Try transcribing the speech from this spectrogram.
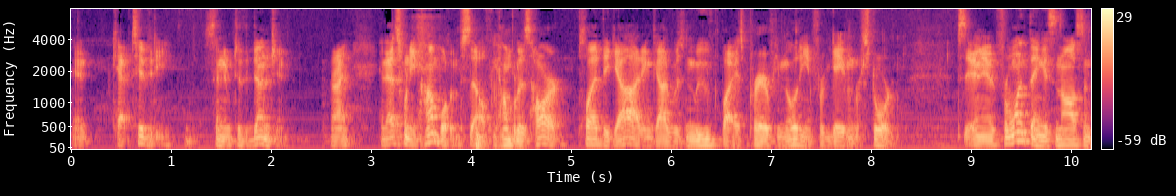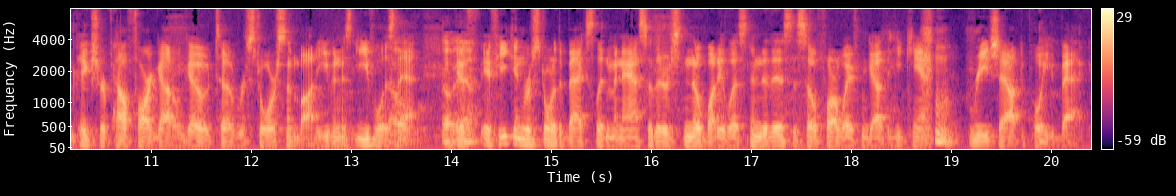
And captivity, sent him to the dungeon, right? And that's when he humbled himself. He humbled his heart, pled to God, and God was moved by his prayer of humility and forgave and restored. And for one thing, it's an awesome picture of how far God will go to restore somebody, even as evil as Oh. that. Oh, if, yeah. if he can restore the backslidden Manasseh, there's nobody listening to this is so far away from God that he can't hmm. reach out to pull you back,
